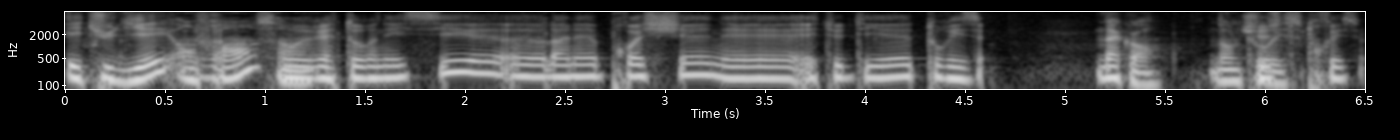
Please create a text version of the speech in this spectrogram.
étudier en France. va retourner ici euh, l'année prochaine et étudier tourisme. D'accord, dans le Juste tourisme. tourisme.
